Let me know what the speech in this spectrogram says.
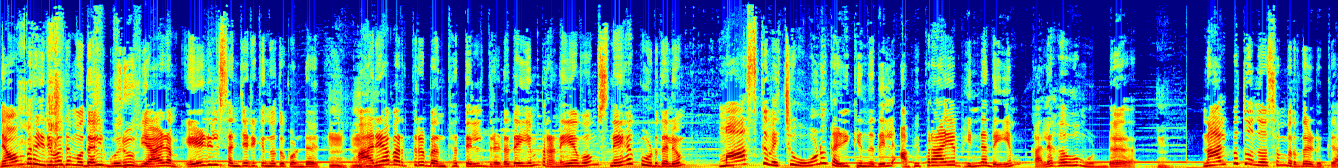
നവംബർ ഇരുപത് മുതൽ ഗുരു വ്യാഴം ഏഴിൽ സഞ്ചരിക്കുന്നത് കൊണ്ട് ഭാര്യാഭർത്തൃ ബന്ധത്തിൽ ദൃഢതയും പ്രണയവും സ്നേഹക്കൂടുതലും മാസ്ക് വെച്ച് ഊണ് കഴിക്കുന്നതിൽ അഭിപ്രായ ഭിന്നതയും കലഹവും ഉണ്ട് ഉം. നാൽപ്പത്തൊന്ന് ദിവസം വ്രതം എടുക്കുക.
